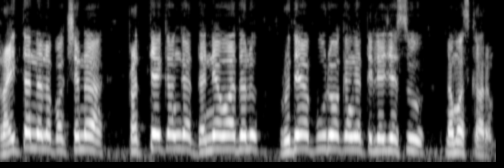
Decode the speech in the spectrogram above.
రైతన్నల పక్షాన ప్రత్యేకంగా ధన్యవాదాలు. హృదయపూర్వకంగా తెలియజేస్తూ నమస్కారం.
